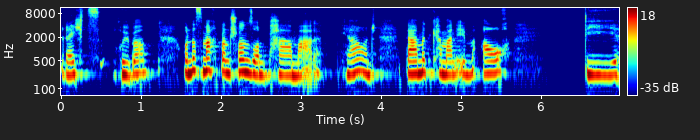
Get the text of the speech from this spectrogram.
rechts rüber. Und das macht man schon so ein paar Mal. Ja, und damit kann man eben auch die,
